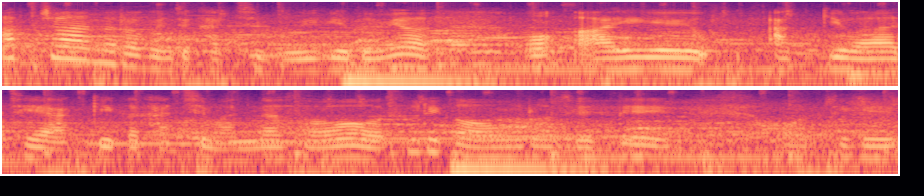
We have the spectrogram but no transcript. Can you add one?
합주하느라고 이제 같이 모이게 되면 어, 아이의 악기와 제 악기가 같이 만나서 소리가 어우러질 때 어, 되게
